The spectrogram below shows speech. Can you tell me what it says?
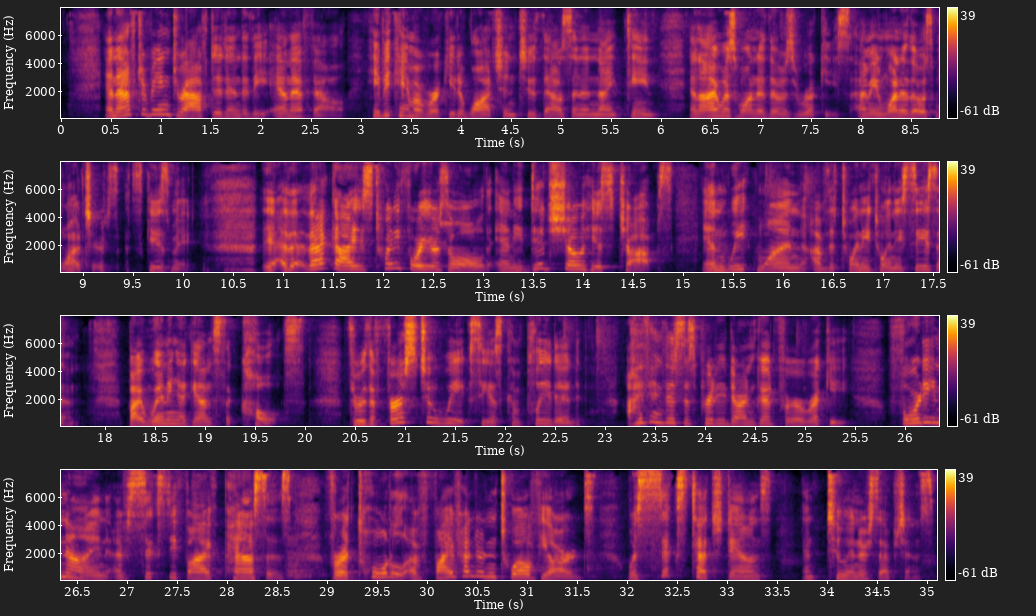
And after being drafted into the NFL, he became a rookie to watch in 2019. And I was one of those rookies. I mean, one of those watchers. Excuse me. Yeah, that guy is 24 years old, and he did show his chops in week one of the 2020 season by winning against the Colts. Through the first two weeks, he has completed, I think this is pretty darn good for a rookie, 49 of 65 passes for a total of 512 yards with six touchdowns and two interceptions.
